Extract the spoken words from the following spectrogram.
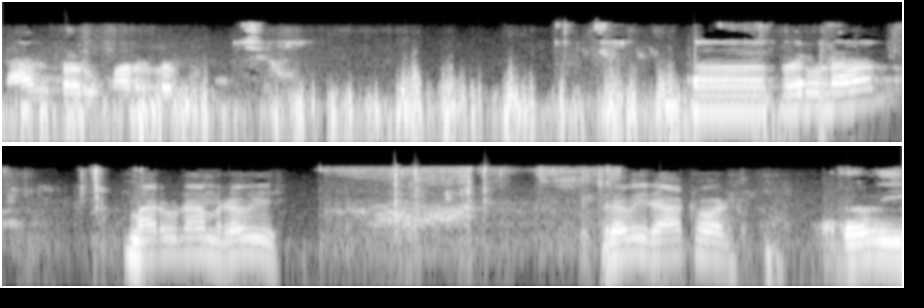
નામ તારું મારું લખવું છે. તારું નામ? મારું નામ રવિ. રવિ રાઠોડ. રવિ.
